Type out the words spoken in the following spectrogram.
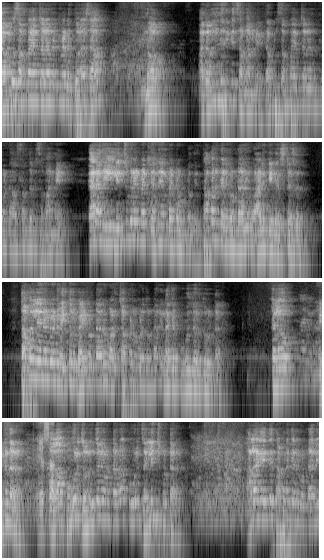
డబ్బు సంపాదించాలన్నటువంటి దురాశ? నో. అదందరికీ సమానమే. డబ్బు సంపాదించాలన్నటువంటి ఆశ అందరికీ సమానమే. కానీ అది ఎంచుకునేటువంటి నిర్ణయం బట్టి ఉంటుంది. తపన కలిగి ఉండాలి వాళ్ళకి వెస్టేజ్ అది. తపన లేనటువంటి వ్యక్తులు బయట ఉంటారు వాళ్ళు చప్పట్లు కొడుతుంటారు ఇలాగే పువ్వులు జరుగుతూ ఉంటారు. హలో వింటున్నారా? అలా పువ్వులు జల్లుతూనే ఉంటారా? పువ్వులు జల్లించుకుంటారా? అలాగైతే తపన కలిగి ఉండాలి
